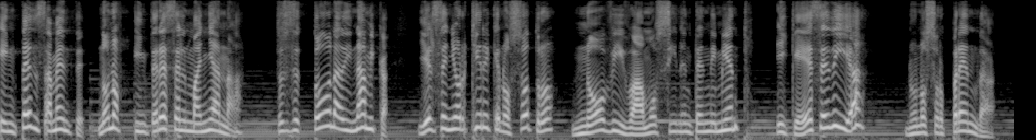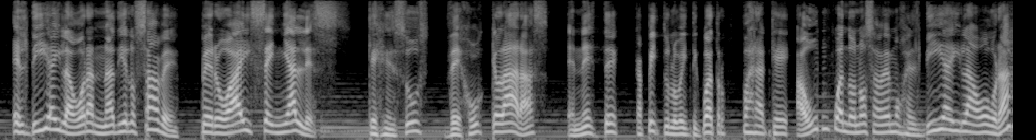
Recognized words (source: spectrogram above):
intensamente. No nos interesa el mañana. Entonces es toda una dinámica y el Señor quiere que nosotros no vivamos sin entendimiento y que ese día no nos sorprenda. El día y la hora nadie lo sabe, pero hay señales que Jesús dejó claras en este capítulo 24 para que aun cuando no sabemos el día y la hora,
